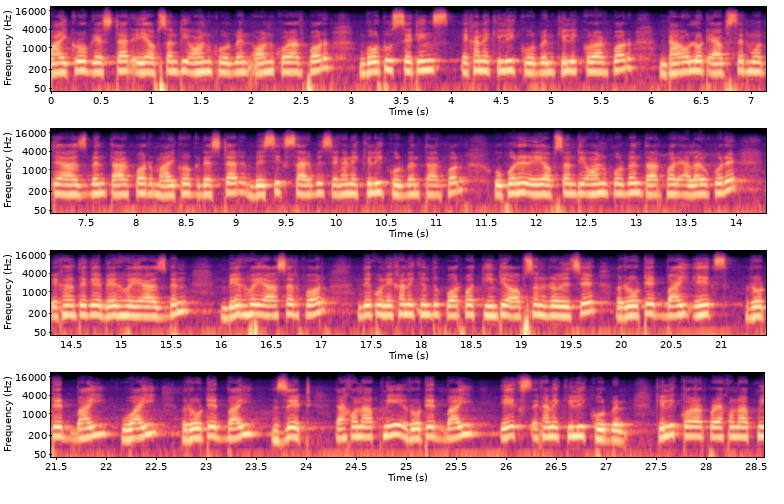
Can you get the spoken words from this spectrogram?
মাইক্রো গেস্টার এই অপশানটি অন করবেন। অন করার পর গো টু সেটিংস এখানে ক্লিক করবেন। ক্লিক করার পর ডাউনলোড অ্যাপসের মধ্যে আসবেন তারপর মাইক্রো গ্রেস্টার, বেসিক সার্ভিস এখানে ক্লিক করবেন, তারপর উপরের এই অপশানটি অন করবেন, তারপর অ্যালাউ করে এখান থেকে বের হয়ে আসবেন। বের হয়ে আসার পর দেখুন এখানে কিন্তু পরপর তিনটে অপশান রয়েছে, rotate by X rotate by Y rotate by Z এখন আপনি রোটেড বাই এক্স এখানে ক্লিক করবেন। ক্লিক করার পর এখন আপনি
